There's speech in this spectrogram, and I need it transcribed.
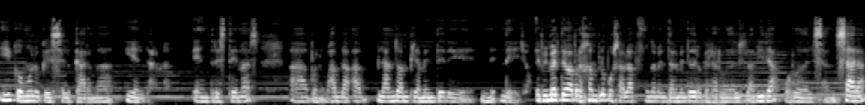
y como lo que es el karma y el dharma en tres temas, ah, bueno, hablando ampliamente de, ello. El primer tema, por ejemplo, pues habla fundamentalmente de lo que es la rueda de la vida o rueda del sansara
